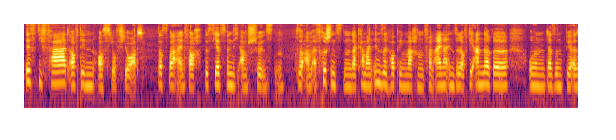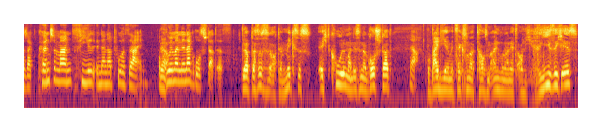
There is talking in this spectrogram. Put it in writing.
ist die Fahrt auf den Oslofjord. Das war einfach bis jetzt, finde ich, am schönsten. So am erfrischendsten. Da kann man Inselhopping machen, von einer Insel auf die andere. Und da sind wir, also da könnte man viel in der Natur sein, obwohl Ja. man in der Großstadt ist. Ich glaube, das ist es auch. Der Mix ist echt cool. Man ist in der Großstadt, Ja. wobei die ja mit 600.000 Einwohnern jetzt auch nicht riesig ist.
